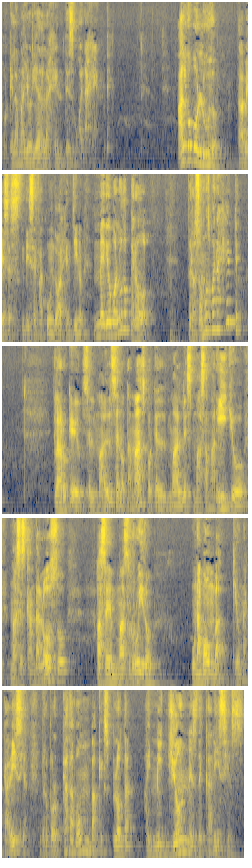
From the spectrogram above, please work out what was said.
Porque la mayoría de la gente es buena gente. Algo boludo, a veces, dice Facundo argentino, medio boludo, pero, pero somos buena gente. Claro que pues, el mal se nota más, porque el mal es más amarillo, más escandaloso, hace más ruido, una bomba que una caricia. Pero por cada bomba que explota hay millones de caricias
